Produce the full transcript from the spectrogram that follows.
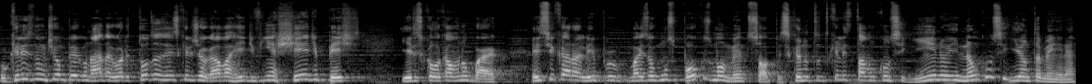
O que eles não tinham pego nada, agora todas as vezes que eles jogavam, a rede vinha cheia de peixes e eles colocavam no barco. Eles ficaram ali por mais alguns poucos momentos só, pescando tudo que eles estavam conseguindo e não conseguiam também, né?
